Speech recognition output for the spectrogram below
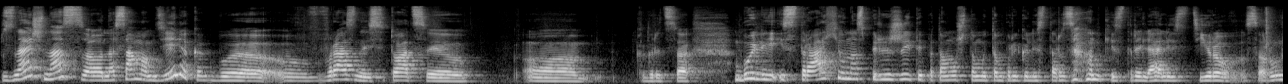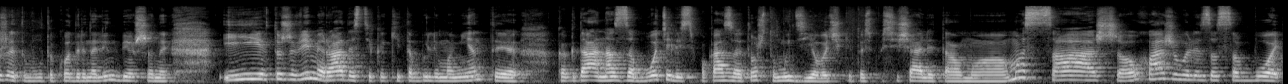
Знаешь, нас э, на самом деле как бы э, в разные ситуации э, как говорится, были и страхи у нас пережиты, потому что мы там прыгали с тарзанки, стреляли из тиров с оружия, это был такой адреналин бешеный. И в то же время радости какие-то были моменты, когда нас заботились, показывая то, что мы девочки, то есть посещали там э, массаж, ухаживали за собой,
